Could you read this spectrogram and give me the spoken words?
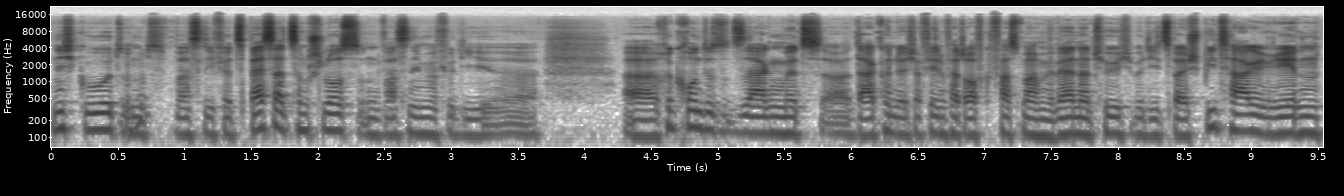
nicht gut mhm. und was lief jetzt besser zum Schluss und was nehmen wir für die äh, äh, Rückrunde sozusagen mit. Äh, da könnt ihr euch auf jeden Fall drauf gefasst machen. Wir werden natürlich über die zwei Spieltage reden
